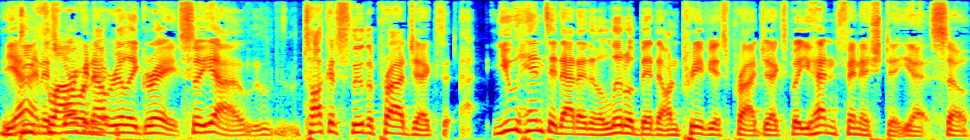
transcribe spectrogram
Yeah, and it's Deflowered working out it. really great. So yeah, talk us through the project. You hinted at it a little bit on previous projects, but you hadn't finished it yet. So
